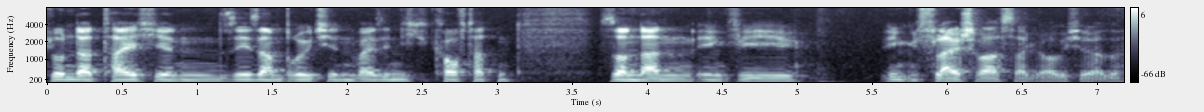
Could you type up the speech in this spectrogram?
Plunderteilchen, Sesambrötchen, weiß ich nicht, gekauft hatten, sondern irgendwie irgendein Fleisch war es da, glaube ich, oder so.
